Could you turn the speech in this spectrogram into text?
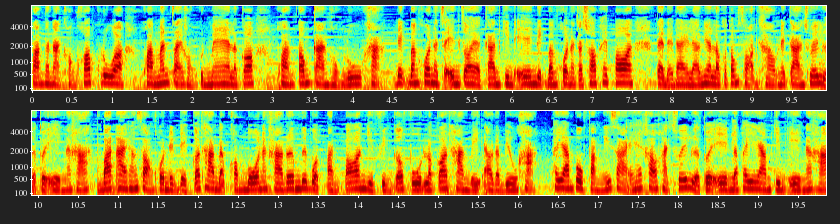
ความถนัดของครอบครัว ความมั่นใจของคุณแม่ แล้วก็ความต้องการของลูกค่ะ เด็กบางคนอาจจะเอนจอยกับการกินเอง เด็กบางคนอาจจะชอบให้ป้อน แต่ใด ๆ แล้วเนี่ยเราก็ต้องสอนเขาในการช่วยเหลือตัวเองนะคะ บ้านอายทั้งสองคนเด็กๆ ก็ทานแบบคอมโบนะคะ เริ่มด้วยบดปั่นป้อนหยิบฟิงเกอร์ฟู้ดแล้วก็ทาน BLW ค่ะ พยายามปลูกฝังนิสัยให้เขาหัดช่วยเหลือตัวเอง และพยายามกินเองนะคะ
